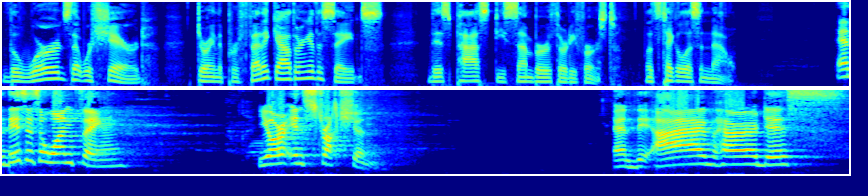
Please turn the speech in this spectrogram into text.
the words that were shared during the prophetic gathering of the saints this past December 31st. Let's take a listen now. And this is a one thing your instruction. And the, I've heard this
